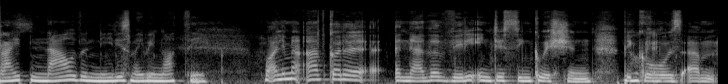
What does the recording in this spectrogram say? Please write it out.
Right now, the need is maybe not there. Well, Alima, I've got a, another very interesting question because um,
